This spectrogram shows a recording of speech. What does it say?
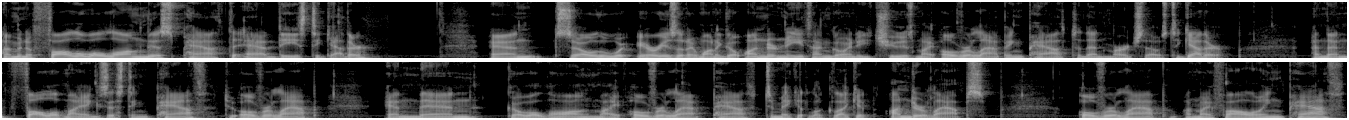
I'm going to follow along this path to add these together. And so the areas that I want to go underneath, I'm going to choose my overlapping path to then merge those together. And then follow my existing path to overlap and then go along my overlap path to make it look like it underlaps. Overlap on my following path,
